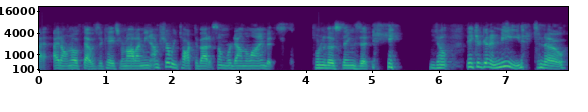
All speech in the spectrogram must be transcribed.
I, I don't know if that was the case or not. I mean, I'm sure we talked about it somewhere down the line, but it's one of those things that you don't think you're going to need to know.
